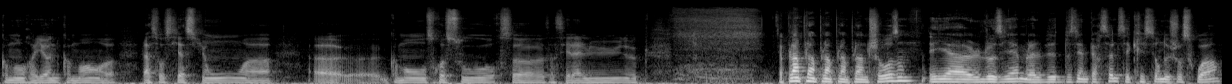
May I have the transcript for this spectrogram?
comment on rayonne, comment euh, l'association, comment on se ressource, ça c'est la lune. Il y a plein, plein, plein, plein, plein de choses. Et il y a le deuxième, la deuxième personne, c'est Christian de Chaussois,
